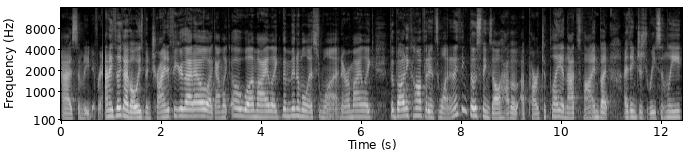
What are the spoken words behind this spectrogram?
as somebody different. And I feel like I've always been trying to figure that out. Like I'm like, oh, well, am I like the minimalist one or am I like the body confidence one? And I think those things all have a, a, part to play and that's fine. But I think just recently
